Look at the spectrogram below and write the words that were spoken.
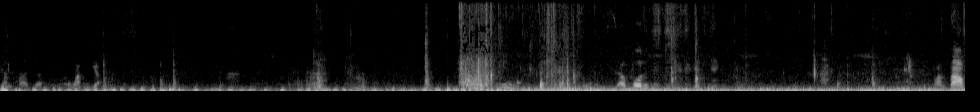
Tenang saja. Wah, iya. Sabun. Mantap.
